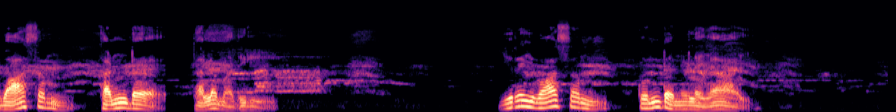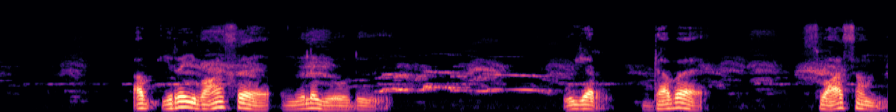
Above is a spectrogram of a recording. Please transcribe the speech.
வாசம் கண்ட தலமதில். இறைவாசம் கொண்ட நிலையாய். அவ் இறைவாச நிலையோடு உயர் தவ சுவாசம்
